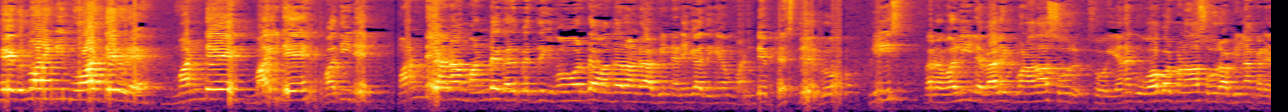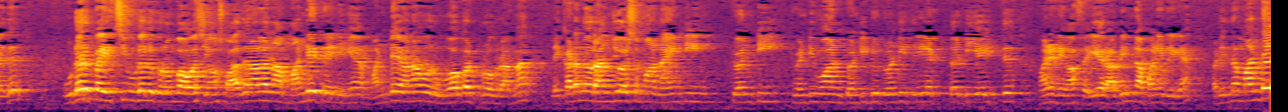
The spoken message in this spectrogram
Hey good morning team what day today Monday my day மதி டே மண்டே ஆனா மண்டே கழுப்பத்துக்கு இவன் ஒருத்த வந்துடுறாங்க அப்படின்னு நினைக்காதீங்க. Monday best day bro please வேற வழி வேலைக்கு போனாதான் சோறு. ஸோ எனக்கு ஒர்க் அவுட் பண்ணாதான் சோறு அப்படிலாம் கிடையாது. உடற்பயிற்சி உடலுக்கு ரொம்ப அவசியம். ஸோ அதனால நான் மண்டே ட்ரைனிங்க மண்டே ஆனால் ஒரு ஒர்க் அவுட் ப்ரோக்ராம் லைக் கடந்த ஒரு அஞ்சு வருஷமா nineteen twenty twenty one twenty two twenty three thirty eight Monday of year அப்படின்னு நான் பண்ணிட்டு இருக்கேன். பட் இந்த மண்டே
